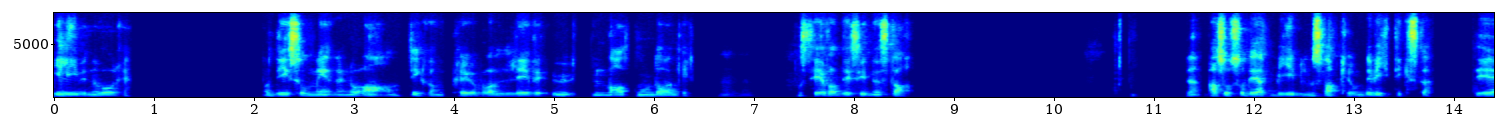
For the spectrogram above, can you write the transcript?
i livene våre. Og de som mener noe annet, de kan prøve å leve uten mat noen dager. Mm. Og se hva de synes da. Altså, så det at Bibelen snakker om det viktigste, det,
